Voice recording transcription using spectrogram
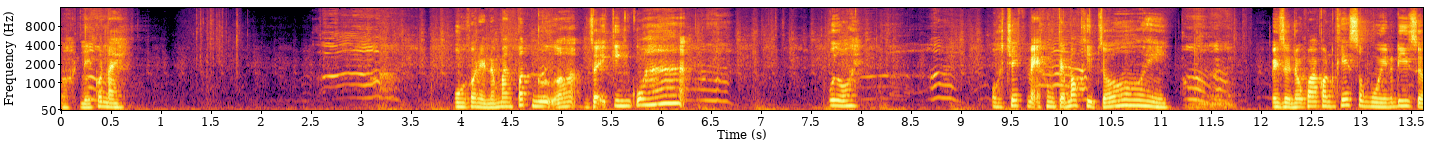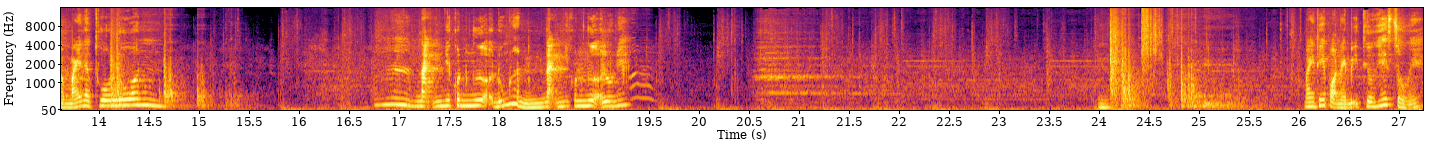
Ờ, Đến con này. Ui con này nó mang bất ngựa Dậy kinh quá. Ui rồi. Ôi chết mẹ không tới móc kịp rồi. Bây giờ nó qua con kết xong rồi nó đi rửa máy là thua luôn. À, Nặng như con ngựa đúng là nặng như con ngựa luôn đấy May thế bọn này bị thương hết rồi ấy.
